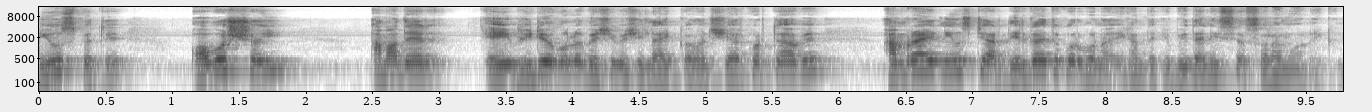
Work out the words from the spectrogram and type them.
নিউজ পেতে অবশ্যই আমাদের এই ভিডিওগুলো বেশি বেশি লাইক কমেন্ট শেয়ার করতে হবে। আমরা এই নিউজটি আর দীর্ঘায়িত করব না। এখান থেকে বিদায় নিচ্ছি। আসসালামু আলাইকুম।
